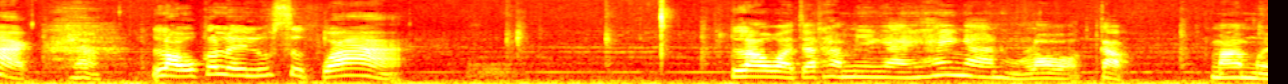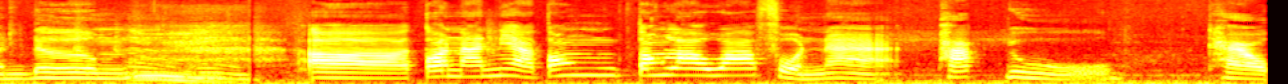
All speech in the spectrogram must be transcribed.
าก ค่ะ เราก็เลยรู้สึกว่า เราอะจะทำยังไงให้งานของเราอะกลับมาเหมือนเดิม อืม อืม เอ่อตอนนั้นเนี่ยต้องต้องเล่าว่าฝนน่ะพักอยู่แถว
